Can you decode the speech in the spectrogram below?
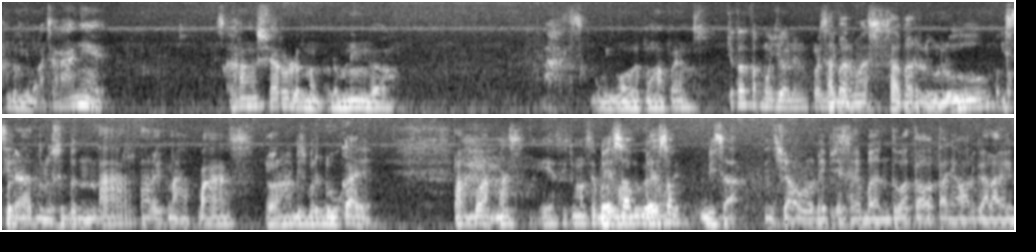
Aduh gimana caranya ya? Sekarang Cheryl udah, men- udah meninggal. Ah, terus gue bingung banget mau ngapain. Kita tetap mau jalanin plan Sabar kita. mas, sabar dulu, Untuk istirahat dulu sebentar, tarik napas. Ya orang habis berduka ya. Pelan-pelan mas. Iya sih, cuman saya Besok juga besok bisa, insya Allah deh bisa saya bantu atau tanya warga lain.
